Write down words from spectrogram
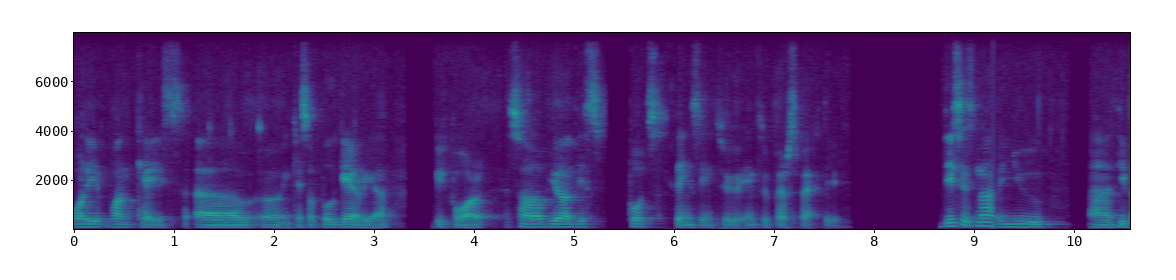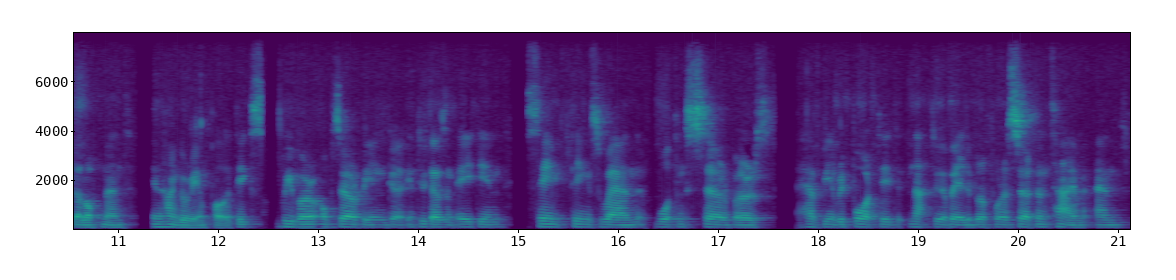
only one case uh, uh, in case of Bulgaria before. So you know this puts things into into perspective. This is not a new uh, development in Hungarian politics. We were observing uh, in 2018 same things when voting servers have been reported not to be available for a certain time and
